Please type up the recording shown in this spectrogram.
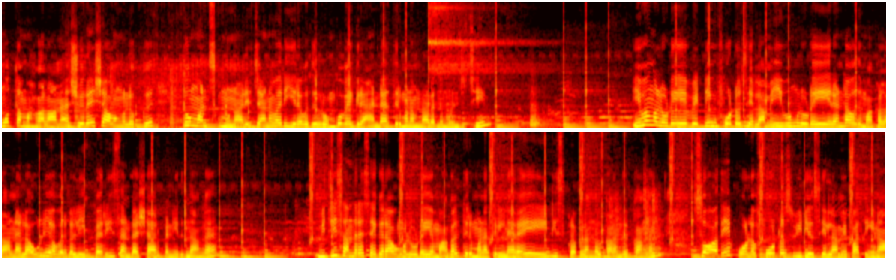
மூத்த மகளான சுரேஷா அவங்களுக்கு டூ மந்த்ஸ்க்கு முன்னாடி ஜனவரி இருபது ரொம்பவே கிராண்டாக திருமணம் நடந்து முடிஞ்சிச்சு. இவங்களுடைய வெட்டிங் ஃபோட்டோஸ் எல்லாமே இவங்களுடைய இரண்டாவது மகளான லவ்லி அவர்கள் இப்போ ரீசெண்டாக ஷேர் பண்ணியிருந்தாங்க. விஜய் சந்திரசேகர் அவங்களுடைய மகள் திருமணத்தில் நிறைய எயிட்டிஸ் பிரபலங்கள் கலந்துருக்காங்க. ஸோ அதே போல் ஃபோட்டோஸ் வீடியோஸ் எல்லாமே பார்த்தீங்கன்னா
